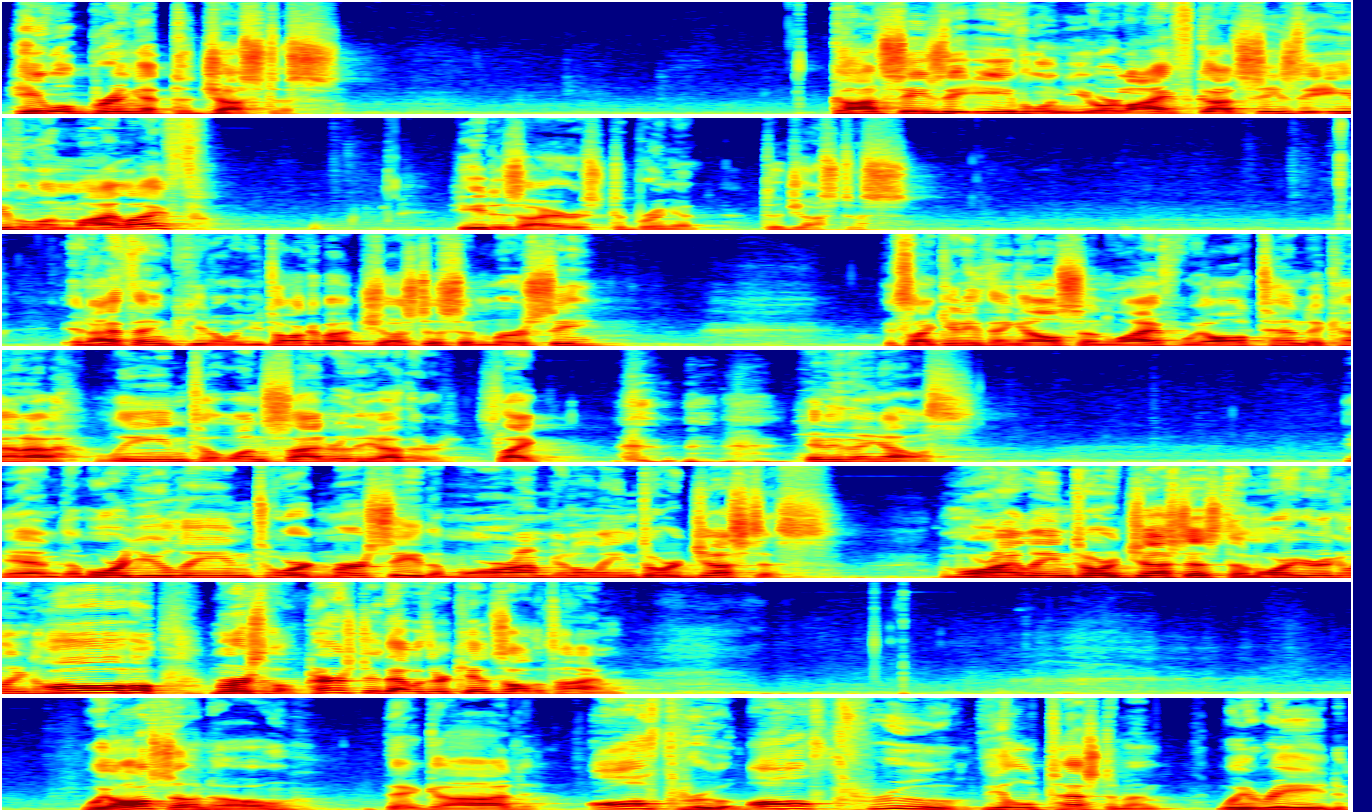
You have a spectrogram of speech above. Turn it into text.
He will bring it to justice. God sees the evil in your life, God sees the evil in my life. He desires to bring it to justice. And I think, you know, when you talk about justice and mercy, it's like anything else in life. We all tend to kind of lean to one side or the other. It's like anything else. And the more you lean toward mercy, the more I'm going to lean toward justice. The more I lean toward justice, the more you're going to lean, oh, merciful. Parents do that with their kids all the time. We also know that God, all through, all through the Old Testament, we read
